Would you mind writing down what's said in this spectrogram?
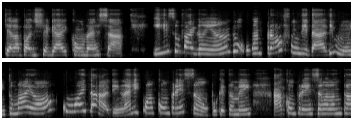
que ela pode chegar e conversar? E isso vai ganhando uma profundidade muito maior com a idade, né? E com a compreensão, porque também a compreensão ela não está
